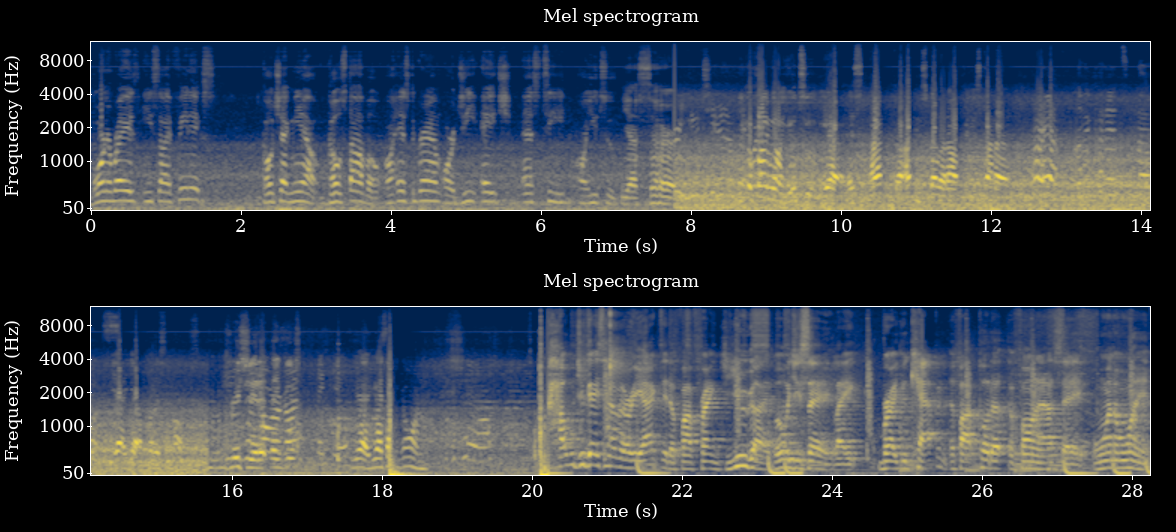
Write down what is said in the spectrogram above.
born and raised Eastside Phoenix. Go check me out. Gustavo on Instagram or GHST on YouTube. Yes, sir. For YouTube. You can find me on YouTube. Yeah, it's I, I can spell it out for you. It's kind of Oh yeah, let me put it in some notes. yeah, yeah. Put it some notes. Appreciate it. Oh, Thank you. Thank you. Yeah, you guys have a good one. How would you guys have reacted if I pranked you guys? What would you say? Like, Bro, you capping? If I put up the phone and I say one on one,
